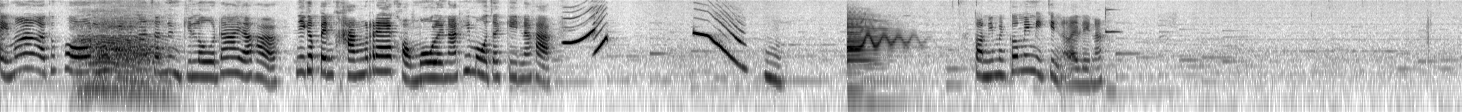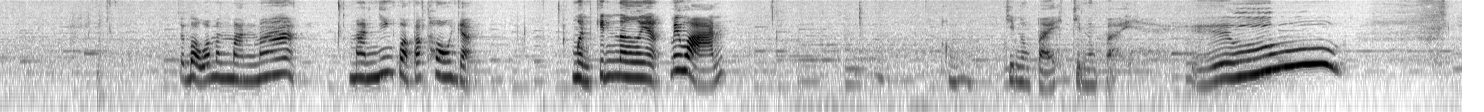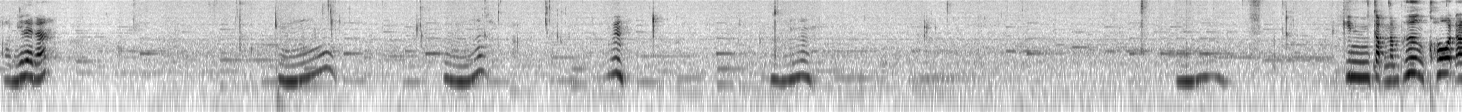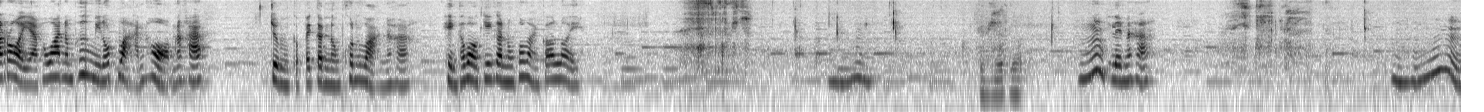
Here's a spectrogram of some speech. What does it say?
ญ่มากอะทุกคนลูกนี้น่าจะ 1กิโลได้อะค่ะ นี่ก็เป็นครั้งแรกของโมเลยนะที่โมจะกินนะคะอืมตอนนี้มันก็ไม่มีกลิ่นอะไรเลยนะ จะบอกว่ามันมันมาก มันยิ่งกว่าฟักทองอีกอะเหมือนกินเนยอะไม่หวานอืมจิ้มลงไปจิ้มลงไป เอออู้เอานี้เลยนะ อืมอืมอืมอืมอืมกินกับน้ำผึ้งโคตรอร่อยอะเพราะว่าน้ำผึ้งมีรสหวานหอมนะคะ จุ่มกับไปกับนมข้นหวานนะคะ เห็นเขาบอกกินกับนมข้นหวานก็อร่อยอืมเป็นรสแล้วอืมเลยนะคะ อืม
